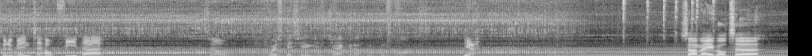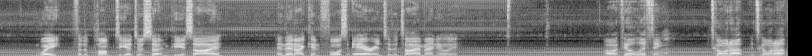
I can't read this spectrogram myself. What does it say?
Could have been to help feed that. So worst case, you just jack it up and put blocks. Yeah. So I'm able to wait for the pump to get to a certain PSI, and then I can force air into the tire manually. Oh, I feel it lifting. It's going up. It's going up.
